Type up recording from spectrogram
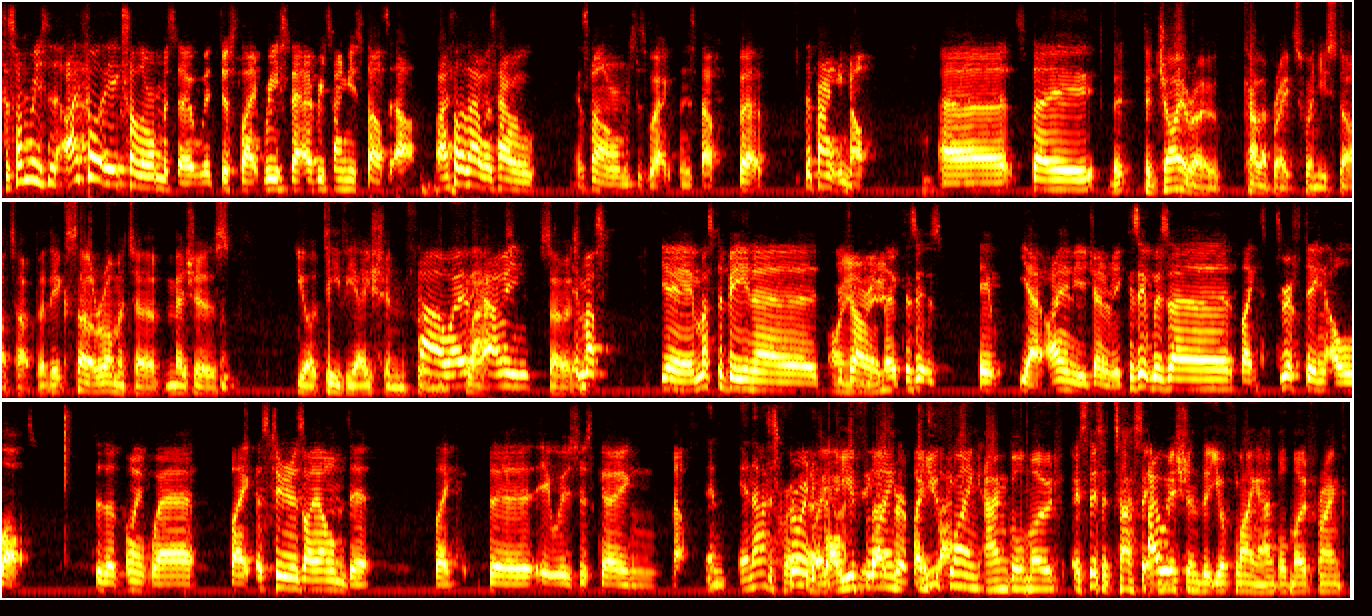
for some reason I thought the accelerometer would just like reset every time you start it up. I thought that was how accelerometers worked and stuff, but apparently not. Uh, so The, the gyro calibrates when you start up, but the accelerometer measures your deviation from Oh, I, flat. I mean, so it's it not- must. Yeah, it must have been a uh, gyro IMU. though, because it was. It yeah, IMU generally because it was uh like drifting a lot to the point where like as soon as I armed it, like the it was just going nuts. In, in Destroyed Akron, are you flying? Are you that. flying angle mode? Is this a tacit I would- admission that you're flying angle mode, Frank?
